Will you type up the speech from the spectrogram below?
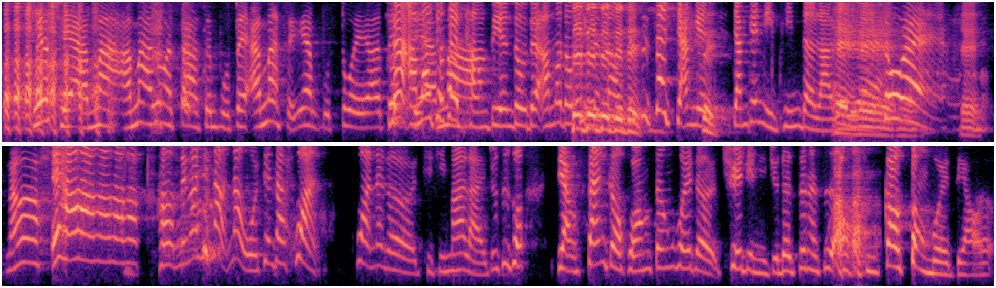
不要学阿妈，阿妈那么大声不对，阿妈怎样不对啊？那阿妈就在旁边，对不对？阿妈都听得到，对对对对，就是在讲给讲给你听的啦，对不对？对，然后，哎，好好好好好好，没关系，那那我现在换换那个琪琪妈来，就是说讲三个黄灯辉的缺点，你觉得真的是哦，五告动不掉了，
